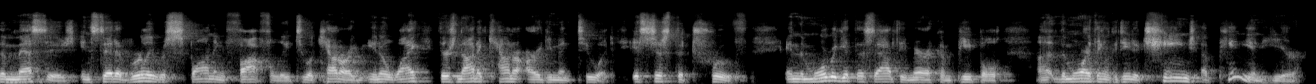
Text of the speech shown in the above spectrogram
the message instead of really responding thoughtfully to a counter argument. You know why? There's not a counter argument to it. It's just the truth. And the more we get this out to the American people, uh, the more I think will continue to change opinion here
